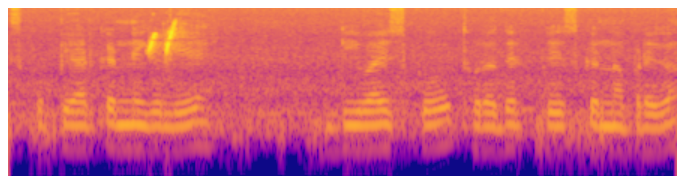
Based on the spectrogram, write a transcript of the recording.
इसको प्यार करने के लिए डिवाइस को थोड़ा देर प्रेस करना पड़ेगा।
